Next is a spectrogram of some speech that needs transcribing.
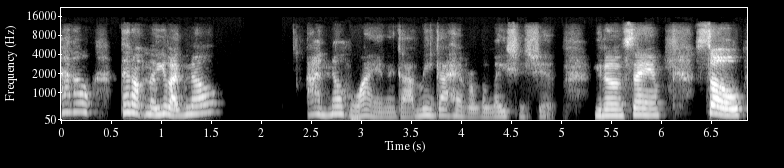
I don't, they don't know. You're like, no, I know who I am in God. Me and God have a relationship. You know what I'm saying? So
